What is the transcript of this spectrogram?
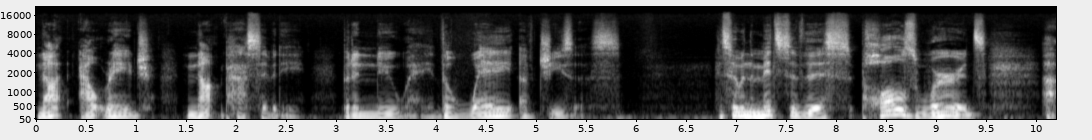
Not outrage, not passivity, but a new way, the way of Jesus. And so, in the midst of this, Paul's words, uh,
